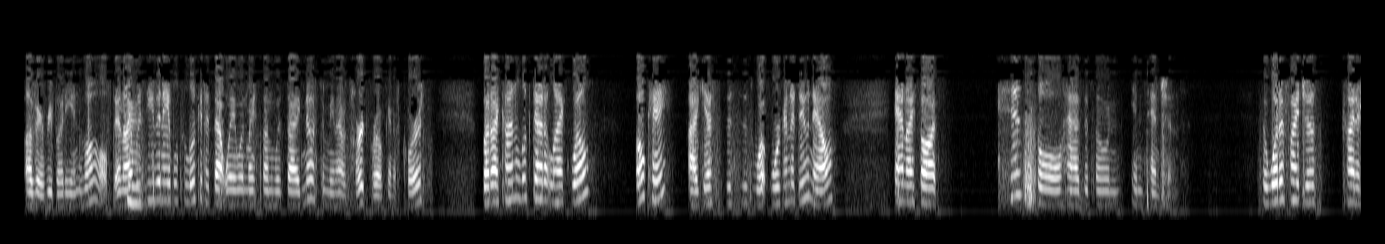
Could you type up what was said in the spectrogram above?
of everybody involved. And I was Mm. even able to look at it that way when my son was diagnosed. I mean, I was heartbroken, of course, but I kind of looked at it like, well, okay, I guess this is what we're going to do now. And I thought, his soul has its own intention. So what if I just kind of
